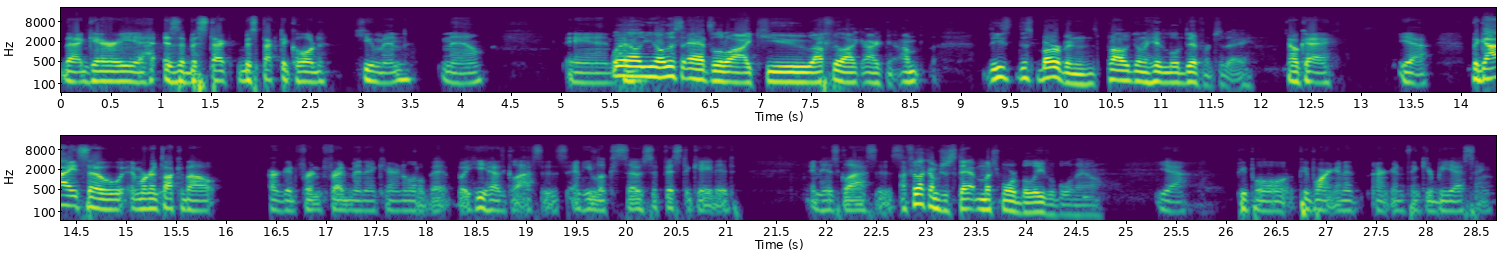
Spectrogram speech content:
that Gary is a bespec- bespectacled human now, and Well, you know, this adds a little IQ. I feel like I can, I'm these this bourbon is probably going to hit a little different today. okay, yeah, the guy. So, and we're going to talk about our good friend Fred Minnick here in a little bit, but he has glasses and he looks so sophisticated in his glasses. I feel like I'm just that much more believable now. yeah, people people aren't gonna aren't gonna think you're BSing.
